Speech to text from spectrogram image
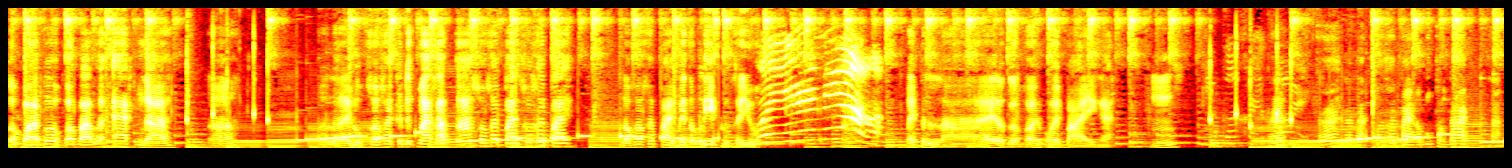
ป๊าป๊าก็ป๊าป๊าก็แอกนะอะมาเลยลูกค่อยๆกระดึกมาครับอะค่อยๆไปค่อยๆไป เราค่อยๆไปไม่ต้องรีบลูกขยุเฮ้ยเนี่ยไม่เป็นไรเราก็ค่อยๆไปไงอืมก็ใครได้ได้ได้นั่นแหละค่อยๆไปครับลูกทำได้นั่น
